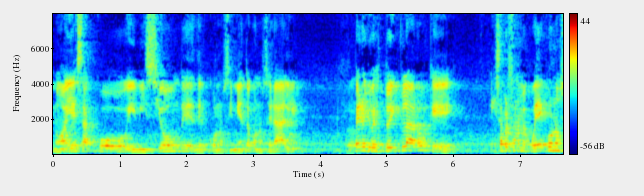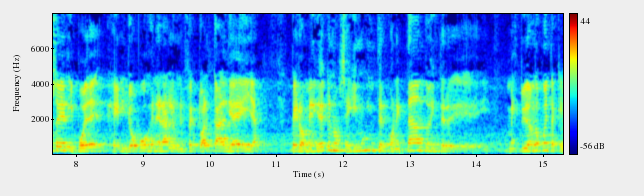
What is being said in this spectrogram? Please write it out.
no hay esa cohibición de- del conocimiento a conocer a alguien. Claro. Pero yo estoy claro que esa persona me puede conocer y puede, yo puedo generarle un efecto alcalde a ella, pero a medida que nos seguimos interconectando, inter- eh, me estoy dando cuenta que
